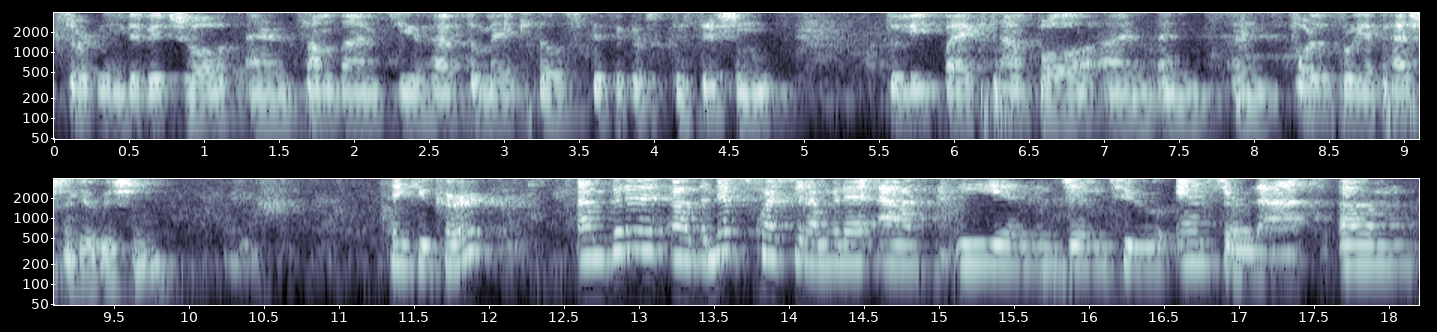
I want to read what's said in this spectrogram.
certain individuals. And sometimes you have to make those difficult decisions to lead by example and, and, and follow through your passion, your vision. Thank you, Kurt. I'm gonna. Uh, the next question I'm gonna ask Ian Jim to answer that. Um,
